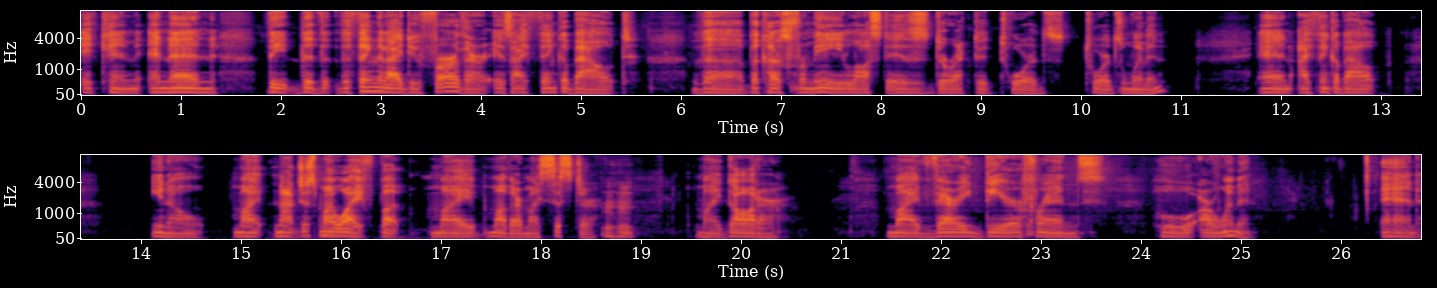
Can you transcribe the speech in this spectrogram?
it can and then the, the the the thing that i do further is i think about the because for me lust is directed towards towards women. And i think about you know my not just my wife but my mother my sister my daughter my very dear friends who are women and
